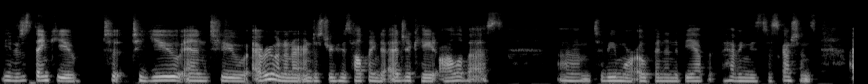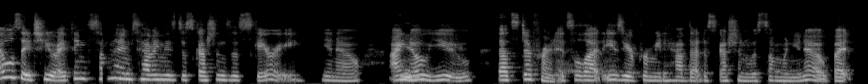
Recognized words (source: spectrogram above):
you know just thank you to, to you and to everyone in our industry who's helping to educate all of us um, to be more open and to be having these discussions. I will say too i think sometimes having these discussions is scary you know? I yeah. know you. That's different. It's a lot easier for me to have that discussion with someone you know but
